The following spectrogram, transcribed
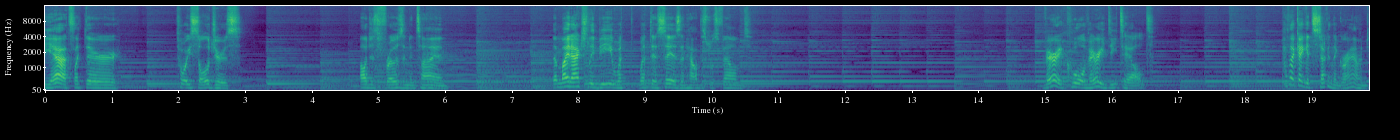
Yeah, it's like they're toy soldiers. All just frozen in time. That might actually be what, what this is and how this was filmed. Very cool, very detailed. How'd that guy get stuck in the ground?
